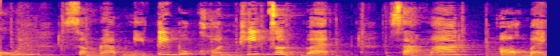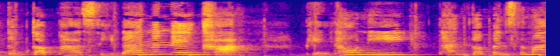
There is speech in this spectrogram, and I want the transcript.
20สำหรับนิติบุคคลที่จดแวดสามารถออกใบกำกับภาษีได้นั่นเองค่ะ เพียงเท่านี้ท่านก็เป็นสมา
